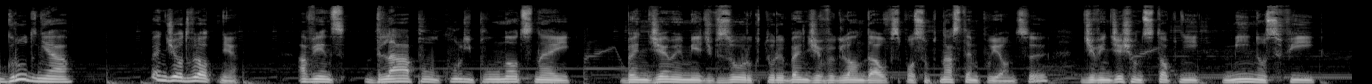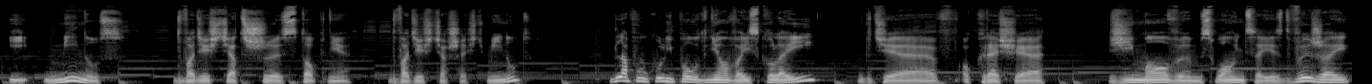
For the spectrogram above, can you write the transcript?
grudnia. Będzie odwrotnie, a więc dla półkuli północnej będziemy mieć wzór, który będzie wyglądał w sposób następujący: 90 stopni minus phi i minus 23 stopnie 26 minut. Dla półkuli południowej z kolei, gdzie w okresie zimowym słońce jest wyżej,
